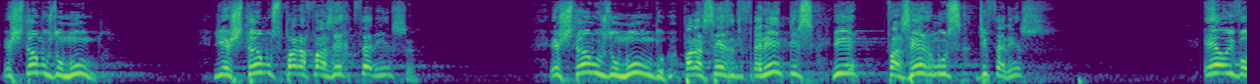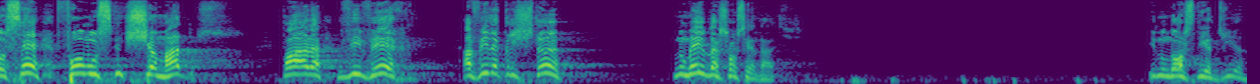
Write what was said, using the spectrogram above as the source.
Estamos no mundo, e estamos para fazer diferença. Estamos no mundo para ser diferentes e fazermos diferença. Eu e você fomos chamados para viver a vida cristã no meio da sociedade. E no nosso dia a dia,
